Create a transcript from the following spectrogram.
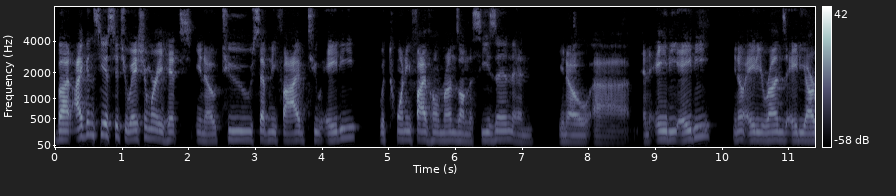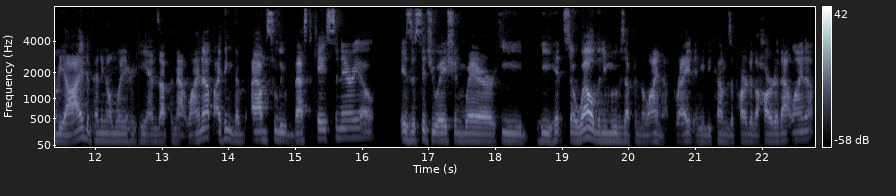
But I can see a situation where he hits, you know, 275, 280 with 25 home runs on the season and, you know, uh, an 80 80, you know, 80 runs, 80 RBI, depending on when he ends up in that lineup. I think the absolute best case scenario is a situation where he he hits so well that he moves up in the lineup, right? And he becomes a part of the heart of that lineup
